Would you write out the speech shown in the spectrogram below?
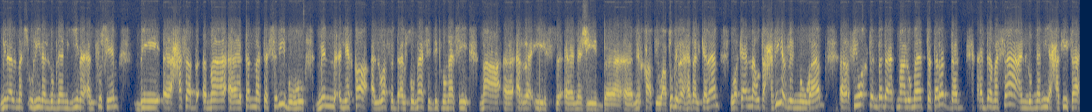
من المسؤولين اللبنانيين أنفسهم. بحسب ما تم تسريبه من لقاء الوفد الخماسي الدبلوماسي مع الرئيس نجيب ميقاتي. واعتبر هذا الكلام وكأنه تحذير للنواب في وقت بدأت معلومات تتردد أن مساع لبنانية حثيثة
